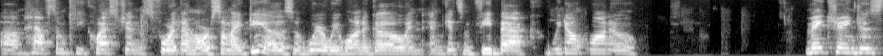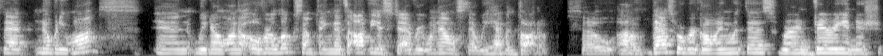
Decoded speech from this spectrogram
um, have some key questions for them or some ideas of where we want to go and, and get some feedback. We don't want to make changes that nobody wants and we don't want to overlook something that's obvious to everyone else that we haven't thought of. So um, that's where we're going with this. We're in very initial,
